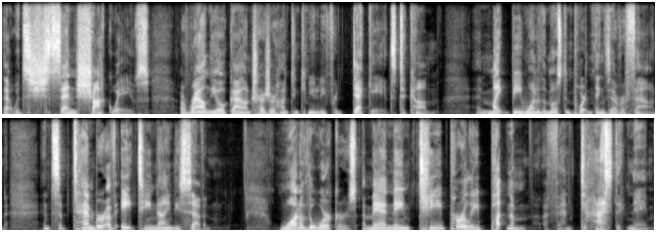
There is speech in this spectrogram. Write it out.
that would sh- send shockwaves around the Oak Island treasure hunting community for decades to come and might be one of the most important things ever found. In September of 1897, one of the workers, a man named T. Perley Putnam, a fantastic name,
